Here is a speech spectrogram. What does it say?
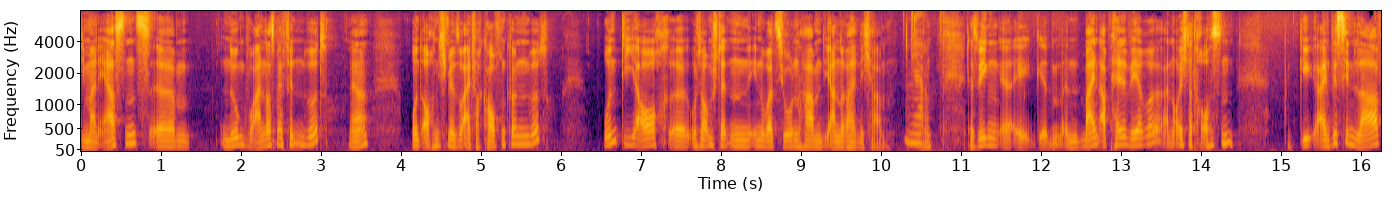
die man erstens ähm, nirgendwo anders mehr finden wird, ja, und auch nicht mehr so einfach kaufen können wird. Und die auch äh, unter Umständen Innovationen haben, die andere halt nicht haben. Ja. ja. Deswegen, äh, äh mein Appell wäre an euch da draußen, ein bisschen Love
